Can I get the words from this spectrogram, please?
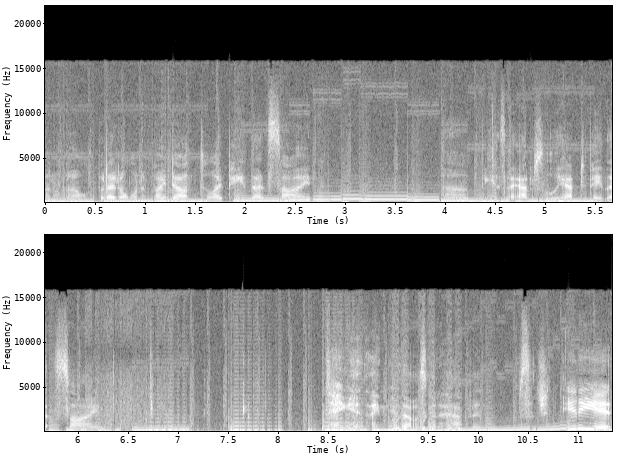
I don't know, but I don't want to find out until I paint that sign. Um, because I absolutely have to paint that sign. Dang it, I knew that was going to happen. I'm such an idiot!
